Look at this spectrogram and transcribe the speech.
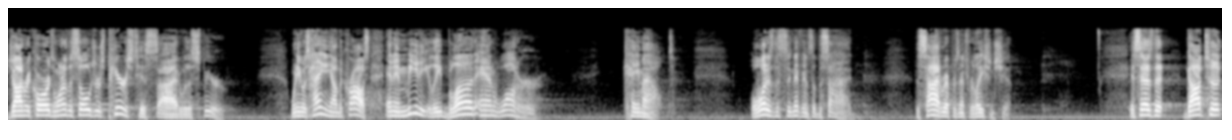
John records one of the soldiers pierced his side with a spear when he was hanging on the cross, and immediately blood and water came out. Well, what is the significance of the side? The side represents relationship. It says that God took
